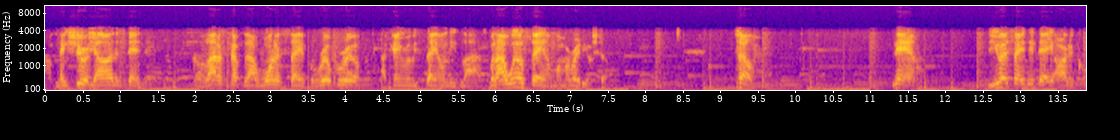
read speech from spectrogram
I'll make sure y'all understand that. So a lot of stuff that I want to say for real, for real, I can't really say on these lives, but I will say them on my radio show. So now, the USA Today article,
